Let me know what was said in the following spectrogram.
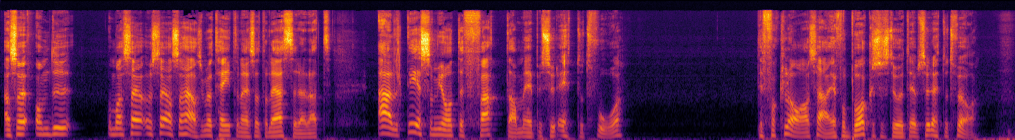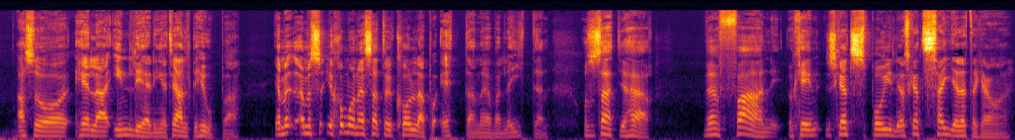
Alltså om du... Om man säger, säger så här som jag tänkte när jag satt och läste den att allt det som jag inte fattar med Episod 1 och 2 det förklaras här. Jag får bakgrundshistoria till Episod 1 och 2. Alltså hela inledningen till alltihopa. Ja, men, jag kommer ihåg när jag satt och kollade på ettan när jag var liten. Och så satt jag här. Vem fan... Okej, nu ska jag inte spoila. Jag ska inte säga detta kanske.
